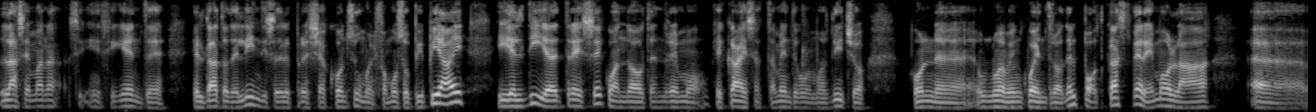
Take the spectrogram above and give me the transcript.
la semana siguiente el dato del índice del precio al consumo, el famoso PPI, y el día 13, cuando tendremos, que cae exactamente como hemos dicho, con eh, un nuevo encuentro del podcast, veremos la, eh,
